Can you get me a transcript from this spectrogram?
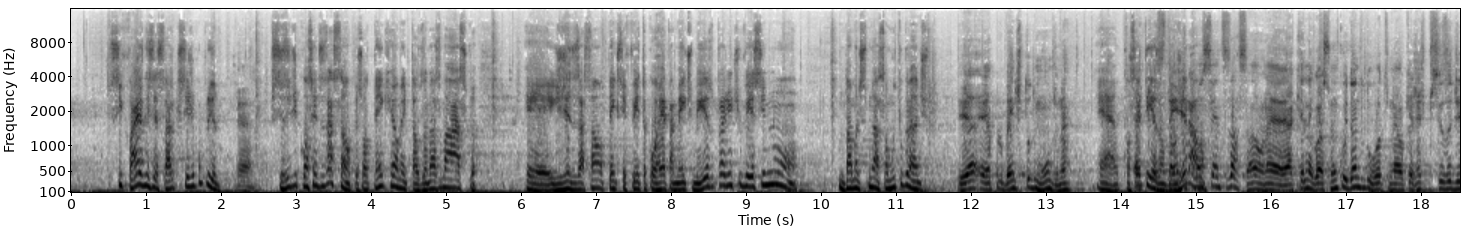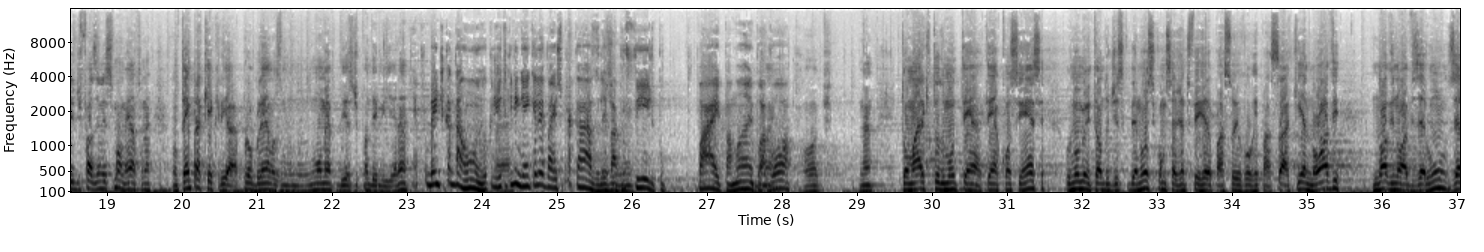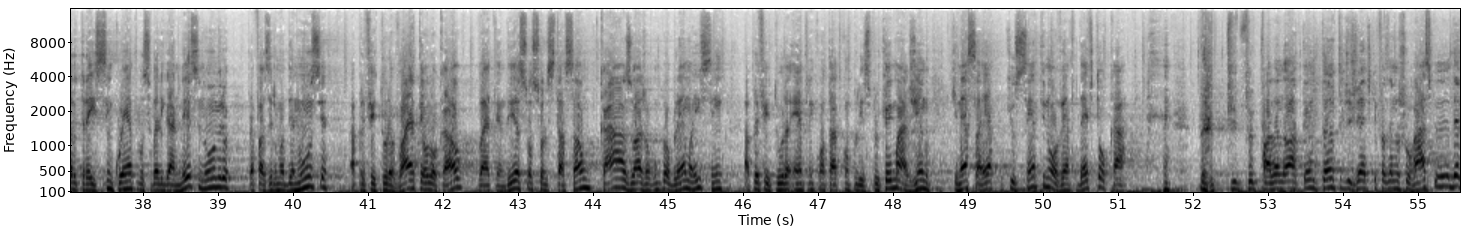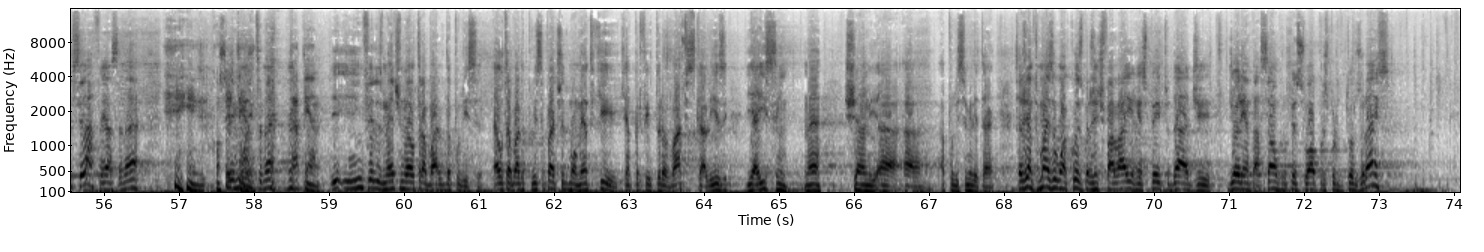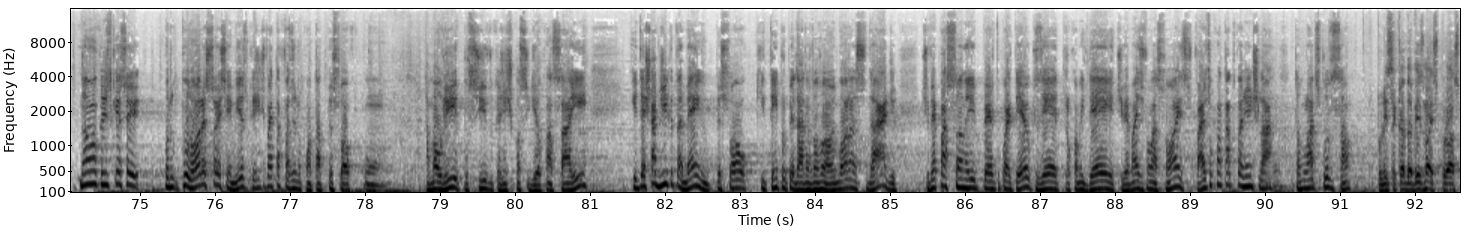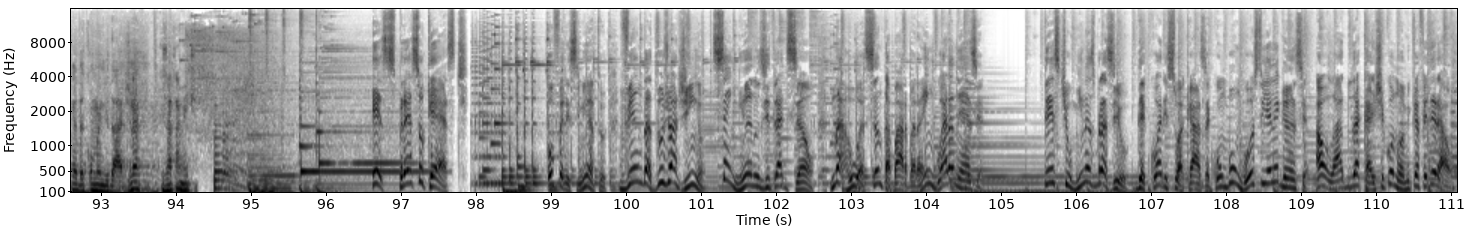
se faz necessário que seja cumprido. É. Precisa de conscientização. O pessoal tem que realmente estar tá usando as máscaras, é, higienização tem que ser feita corretamente mesmo, para a gente ver se não, não dá uma discriminação muito grande. E é, é para o bem de todo mundo, né? É, com certeza, é um bem geral. conscientização, né? É aquele negócio, um cuidando do outro, né? O que a gente precisa de, de fazer nesse momento, né? Não tem para que criar problemas num, num, momento desse de pandemia, né? É pro bem de cada um. Eu acredito é. que ninguém quer levar isso para casa, levar Sim. pro filho, pro pai, pra mãe, pro avó. Óbvio, né? Tomara que todo mundo tenha, tenha consciência. O número então do Disque Denúncia, como o Sargento Ferreira passou, eu vou repassar aqui, é 9 9901-0350. Você vai ligar nesse número para fazer uma denúncia. A prefeitura vai até o local, vai atender a sua solicitação. Caso haja algum problema, aí sim a prefeitura entra em contato com a polícia. Porque eu imagino que nessa época que o 190 deve tocar falando, ó, tem um tanto de gente aqui fazendo churrasco, deve ser uma festa, né? Com certeza. Tem muito, né? Tá tendo. E, e, infelizmente não é o trabalho da polícia. É o trabalho da polícia a partir do momento que, que a prefeitura vá, fiscalize e aí sim, né, chame a, a, a polícia militar. Sargento, mais alguma coisa para a gente falar aí a respeito da, de, de orientação para o pessoal, para os produtores rurais? Não, acredito que esse, por, por hora é só esse aí mesmo, que a gente vai estar tá fazendo contato pessoal com a maioria possível que a gente conseguir alcançar aí e deixar dica também, o pessoal que tem propriedade na zona e mora na cidade, estiver passando aí perto do quartel, quiser trocar uma ideia, tiver mais informações, faz o contato com a gente lá. Estamos lá à disposição. A polícia é cada vez mais próxima da comunidade, né? Exatamente. Expresso Cast. Oferecimento Venda do Jorginho, 100 anos de tradição, na rua Santa Bárbara, em Guaranésia. Têxtil Minas Brasil, decore sua casa com bom gosto e elegância, ao lado da Caixa Econômica Federal.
